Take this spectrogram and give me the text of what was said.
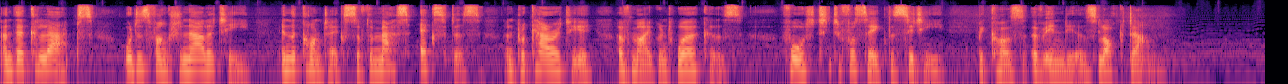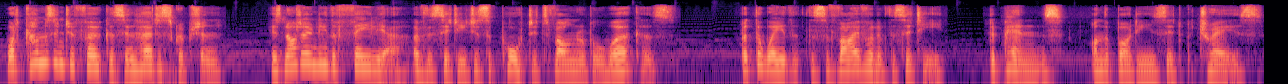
and their collapse or dysfunctionality in the context of the mass exodus and precarity of migrant workers forced to forsake the city because of India's lockdown. What comes into focus in her description is not only the failure of the city to support its vulnerable workers, but the way that the survival of the city depends on the bodies it betrays.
